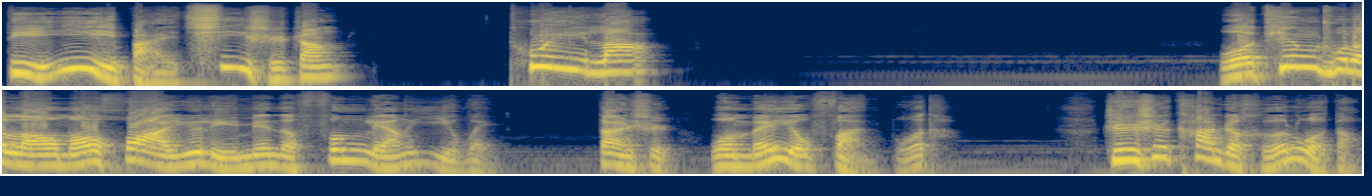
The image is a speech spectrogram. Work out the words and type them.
第一百七十章，推拉。我听出了老毛话语里面的风凉意味。但是我没有反驳他，只是看着何洛道：“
